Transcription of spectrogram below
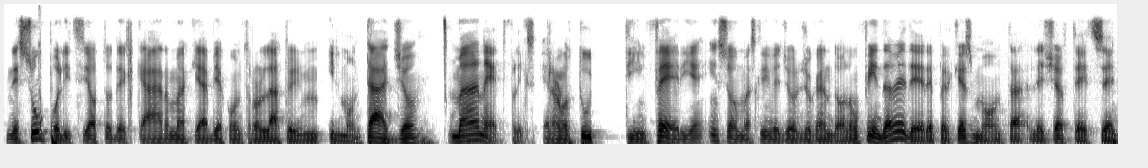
nessun poliziotto del karma che abbia controllato il, il montaggio? Ma a Netflix erano tutti tutti in ferie, insomma, scrive Giorgio Gandolo, un film da vedere perché smonta le certezze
